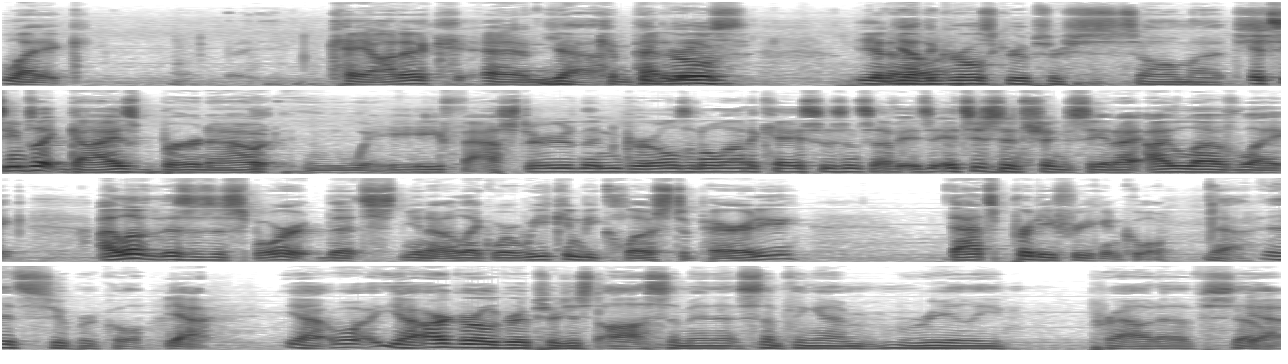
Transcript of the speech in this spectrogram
like, chaotic and Yeah, the competitive. girls- you know? Yeah, the girls groups are so much. It seems like guys burn out way faster than girls in a lot of cases and stuff. It's, it's just interesting to see, and I, I love like I love that this is a sport that's you know like where we can be close to parity. That's pretty freaking cool. yeah, it's super cool. Yeah, Yeah, well, yeah, our girl groups are just awesome, and that's something I'm really proud of. So yeah.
